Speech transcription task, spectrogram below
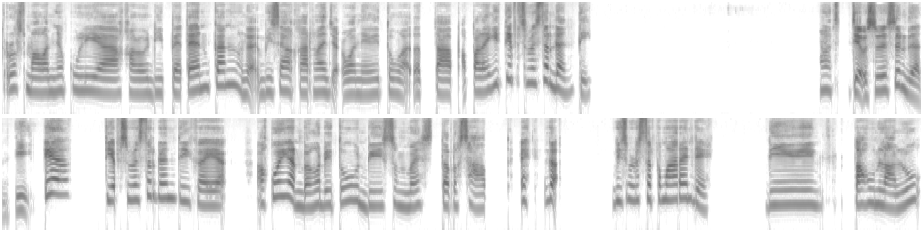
terus malamnya kuliah. Kalau di PTN kan nggak bisa karena jadwalnya itu nggak tetap. Apalagi tiap semester ganti. Ah, tiap semester ganti. tiap semester ganti kayak aku ingat banget itu di semester satu eh enggak di semester kemarin deh di tahun lalu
